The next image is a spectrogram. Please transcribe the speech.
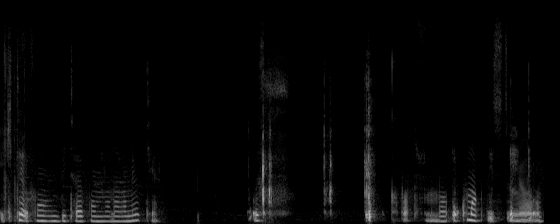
iki telefon bir telefondan aramıyor ki? Üf. Da. Okumak da istemiyorum.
